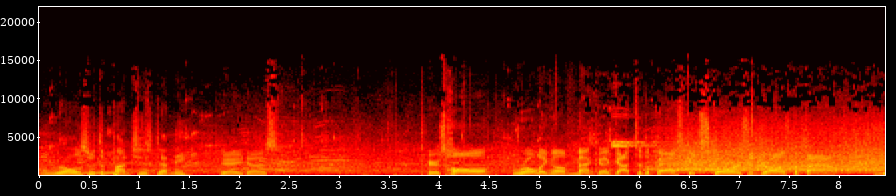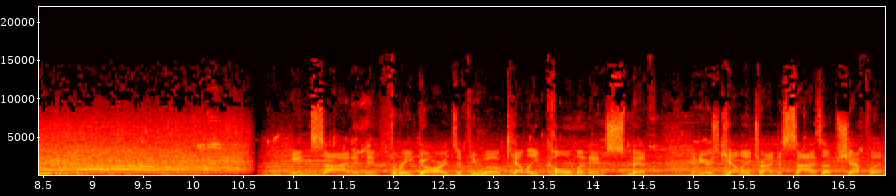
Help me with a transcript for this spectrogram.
He rolls with the punches, doesn't he? Yeah, he does. Here's Hall rolling on Meka, got to the basket, scores, and draws the foul. Inside, and then three guards, if you will, Kelly, Coleman, and Smith. And here's Kelly trying to size up Schieffelin.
